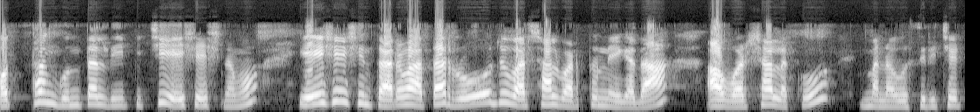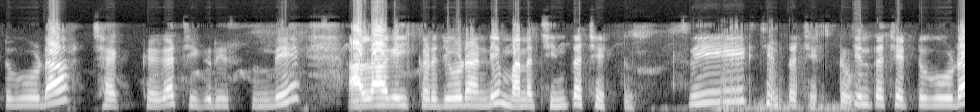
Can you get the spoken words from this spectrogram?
మొత్తం గుంతలు తీపిచ్చి వేసేసినాము వేసేసిన తర్వాత రోజు వర్షాలు పడుతున్నాయి కదా. ఆ వర్షాలకు మన ఉసిరి చెట్టు కూడా చక్కగా చిగురిస్తుంది. అలాగే ఇక్కడ చూడండి మన చింత చెట్టు. స్వీట్ చింత చెట్టు. చింత చెట్టు కూడా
